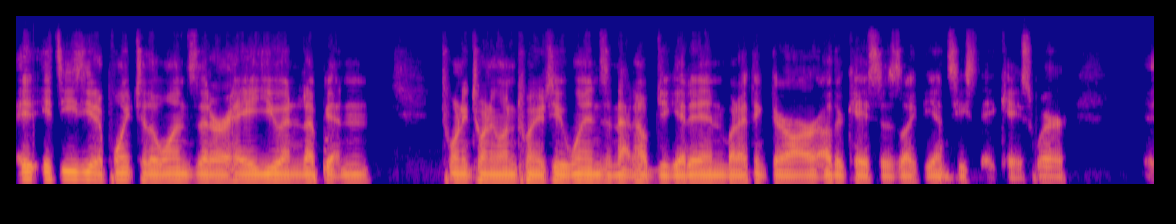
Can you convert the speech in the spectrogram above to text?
it, it's easy to point to the ones that are, hey, you ended up getting 20, 21, 22 wins and that helped you get in. But I think there are other cases like the NC State case where eh,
